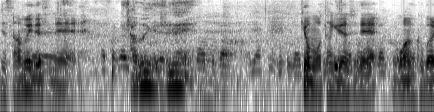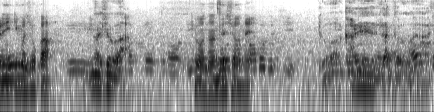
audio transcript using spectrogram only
所寒いですね。寒いですね。今日も炊き出しでご飯配りに行きましょうか。行きましょうか。今日は何でしょうね？今日はカレーだと思います。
